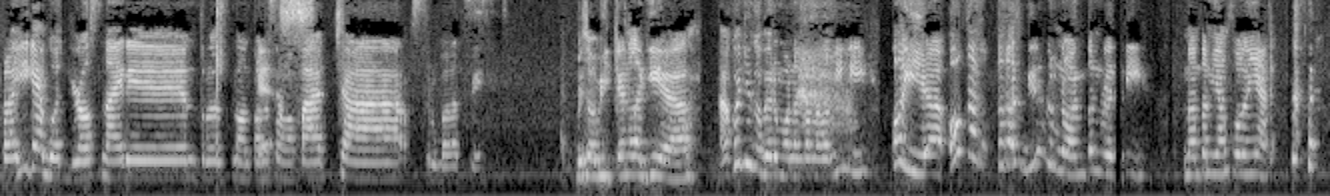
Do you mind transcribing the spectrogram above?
Apalagi kayak buat girls night in, terus nonton Yes. sama pacar, seru banget sih. Besok weekend lagi ya. Aku juga baru mau nonton malam ini. Oh iya, oh kak, kakak sendiri belum nonton berarti? Nonton yang fullnya?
